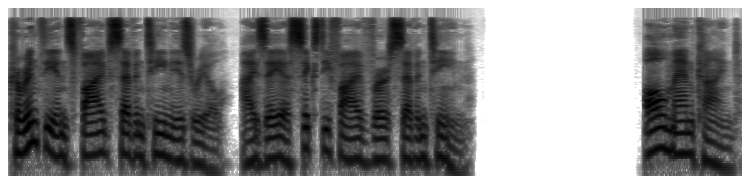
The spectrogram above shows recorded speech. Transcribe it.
Corinthians 5:17 Israel, Isaiah 65 verse 17. All mankind.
